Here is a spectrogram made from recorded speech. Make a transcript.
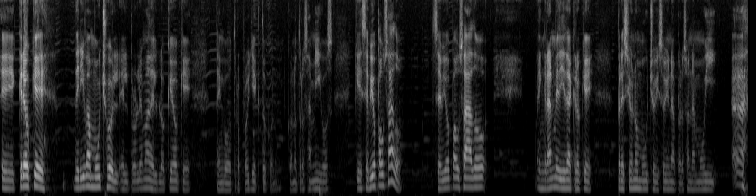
eh, creo que deriva mucho el, problema del bloqueo que tengo otro proyecto con, con otros amigos que se vio pausado se vio pausado. En gran medida creo que presiono mucho y soy una persona muy... Ah,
